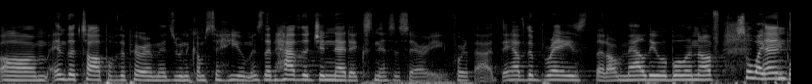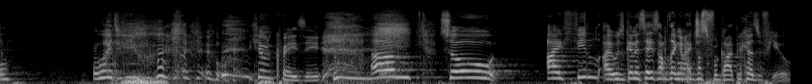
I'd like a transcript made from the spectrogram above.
um, in the top of the pyramids when it comes to humans that have the genetics necessary for that. They have the brains that are malleable enough. so white and- people White people, you're crazy. Um, so I feel I was gonna say something and I just forgot because of you.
